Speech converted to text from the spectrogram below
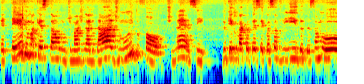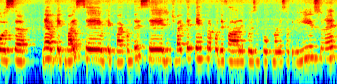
é, teve uma questão de marginalidade muito forte, né? Assim, do que, que vai acontecer com essa vida dessa moça, né, o que, que vai ser, o que, que vai acontecer. A gente vai ter tempo para poder falar depois um pouco mais sobre isso, né?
